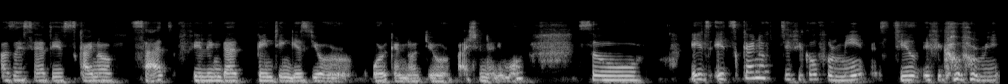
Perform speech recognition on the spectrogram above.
as i said it's kind of sad feeling that painting is your work and not your passion anymore. So it's it's kind of difficult for me still difficult for me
